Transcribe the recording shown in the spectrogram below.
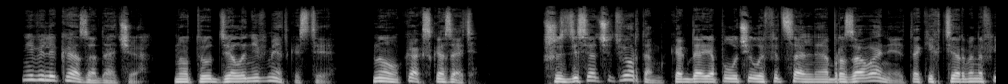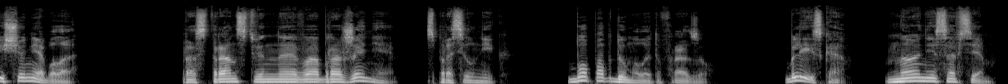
— невелика задача, но тут дело не в меткости. Ну, как сказать, в 64-м, когда я получил официальное образование, таких терминов еще не было. «Пространственное воображение?» — спросил Ник. Боб обдумал эту фразу. «Близко, но не совсем.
